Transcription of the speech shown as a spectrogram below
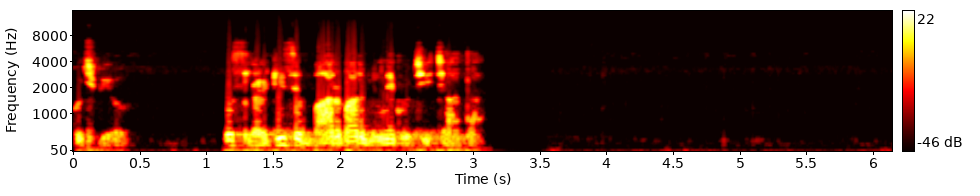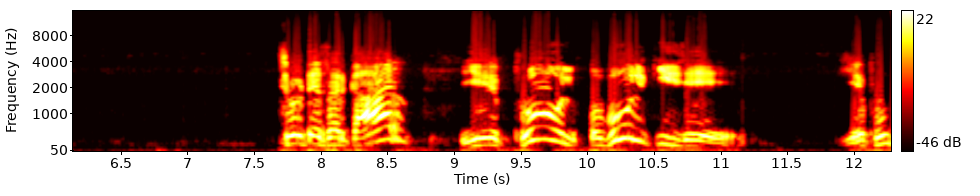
कुछ भी हो, उस लड़की से बार बार मिलने को जी चाहता। छोटे सरकार, ये फूल कबूल कीजिए। ये फूल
